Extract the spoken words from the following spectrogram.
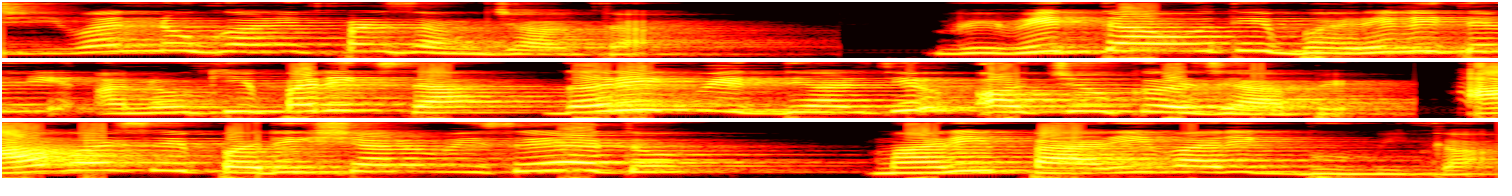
જીવનનું ગણિત પણ સમજાવતા. વિવિધતાઓથી ભરેલી તેમની અનોખી પરીક્ષા દરેક વિદ્યાર્થીઓ અચૂક જ આપે. આ વર્ષે પરીક્ષાનો વિષય હતો મારી પારિવારિક ભૂમિકા.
